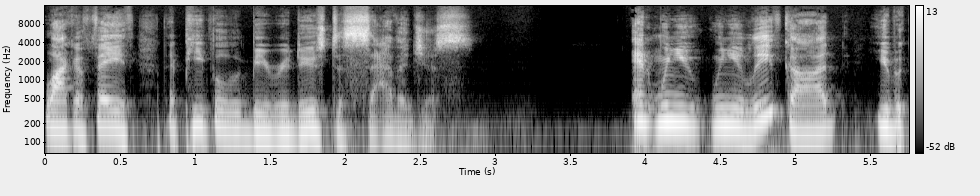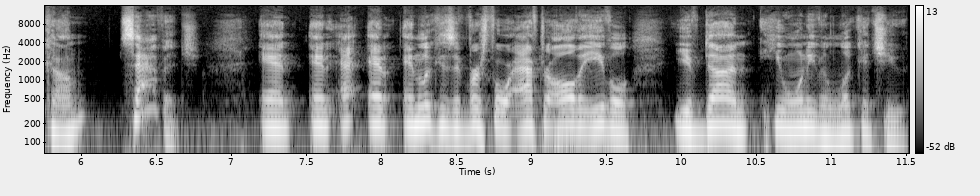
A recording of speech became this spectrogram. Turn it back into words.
lack of faith that people would be reduced to savages. And when you when you leave God, you become savage. And and and, and look at verse four. After all the evil you've done, He won't even look at you.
